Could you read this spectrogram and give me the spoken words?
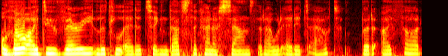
Although I do very little editing, that's the kind of sounds that I would edit out, but I thought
